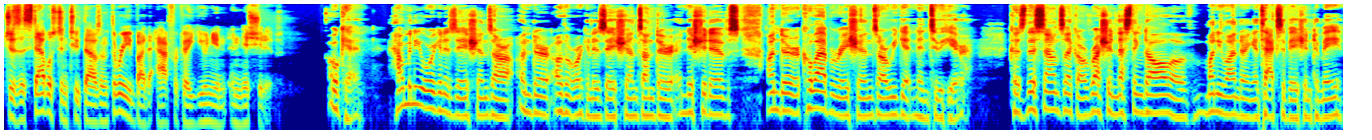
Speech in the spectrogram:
which is established in 2003 by the Africa Union Initiative. Okay. How many organizations are under other organizations, under initiatives, under collaborations are we getting into here? Because this sounds like a Russian nesting doll of money laundering and tax evasion to me.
